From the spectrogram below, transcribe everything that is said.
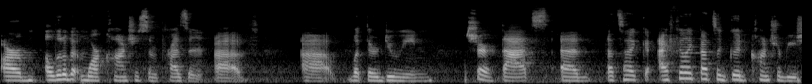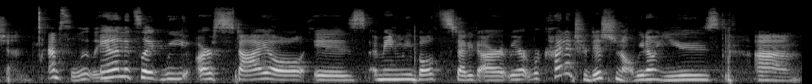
are a little bit more conscious and present of uh, what they're doing. Sure. That's a, that's like I feel like that's a good contribution. Absolutely. And it's like we our style is I mean we both studied art. We are we're kind of traditional. We don't use um,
